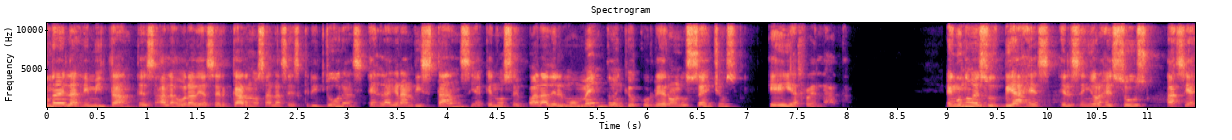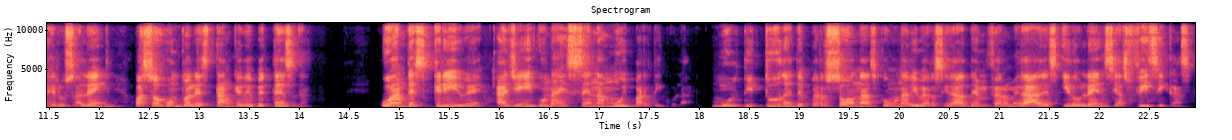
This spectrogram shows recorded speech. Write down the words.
Una de las limitantes a la hora de acercarnos a las escrituras es la gran distancia que nos separa del momento en que ocurrieron los hechos que ellas relatan. En uno de sus viajes, el Señor Jesús hacia Jerusalén pasó junto al estanque de Bethesda. Juan describe allí una escena muy particular. Multitudes de personas con una diversidad de enfermedades y dolencias físicas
